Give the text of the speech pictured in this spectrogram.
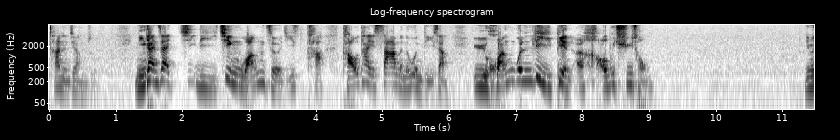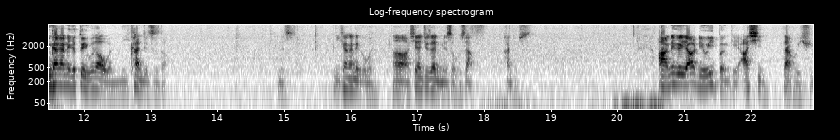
他能这样做。你看，在礼敬王者及淘淘汰沙门的问题上，与桓温力辩而毫不屈从。你们看看那个对不到文，你看就知道。那是，你看看那个文啊，现在就在你们手上，看就是。啊，那个要留一本给阿信带回去。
